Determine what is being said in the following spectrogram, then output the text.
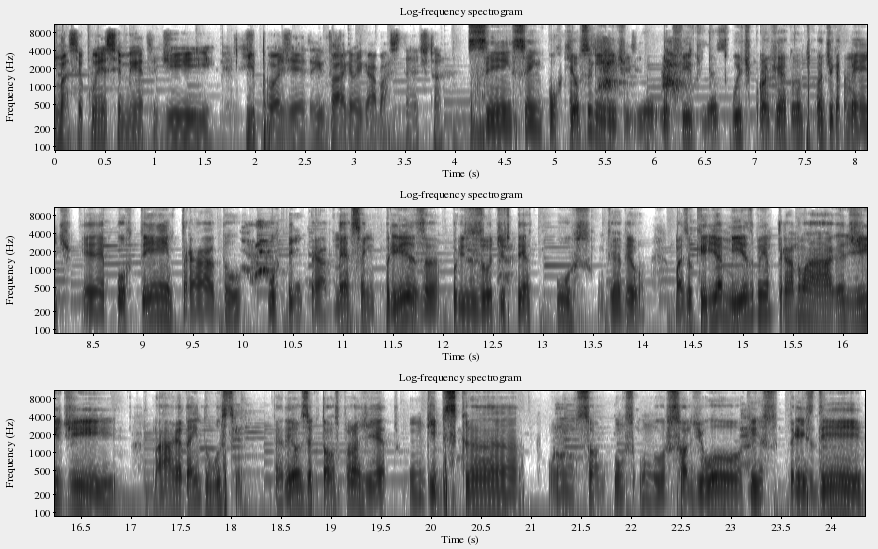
Mas seu conhecimento de, de projeto aí vai agregar bastante, tá? Sim, sim, porque é o seguinte, eu, eu fiz diversos cursos de projeto antigamente. É, por ter entrado, por ter entrado nessa empresa, precisou de certo curso, entendeu? Mas eu queria mesmo entrar numa área de, de na área da indústria entendeu? Executar uns projetos, um GibScan, um, um, um SolidWorks, 3D.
